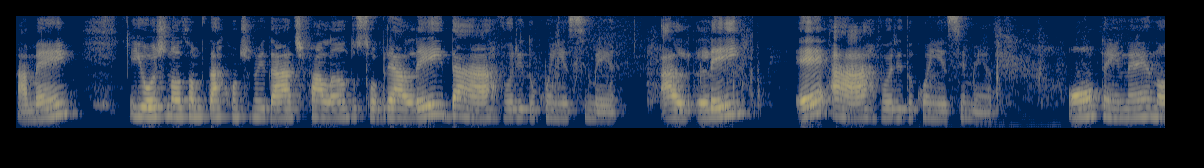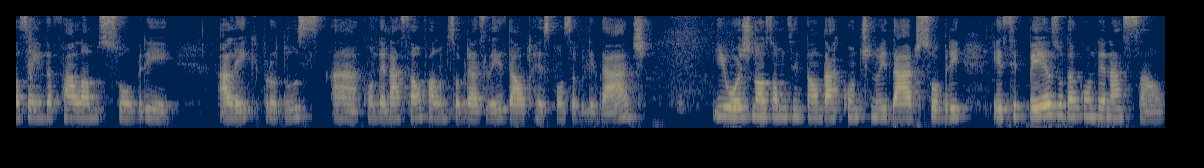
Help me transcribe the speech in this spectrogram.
Amém? E hoje nós vamos dar continuidade falando sobre a lei da árvore do conhecimento. A lei é a árvore do conhecimento. Ontem, né, nós ainda falamos sobre a lei que produz a condenação, falamos sobre as leis da autorresponsabilidade. E hoje nós vamos então dar continuidade sobre esse peso da condenação.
